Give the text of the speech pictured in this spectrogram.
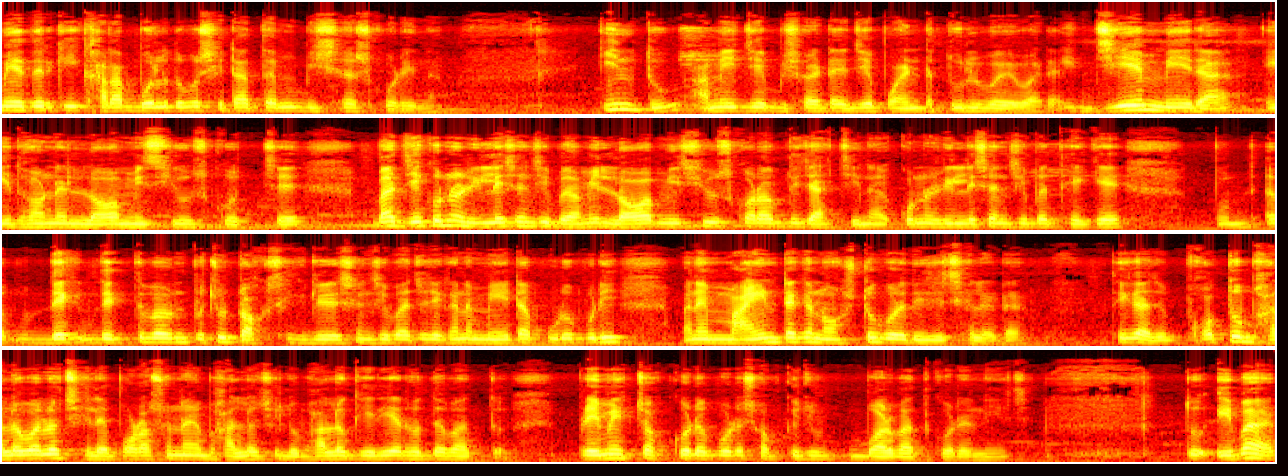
মেয়েদেরকেই খারাপ বলে দেবো, সেটাতে আমি বিশ্বাস করি না। কিন্তু আমি যে বিষয়টা, যে পয়েন্টটা তুলবো এবারে, যে মেয়েরা এই ধরনের ল মিসইউজ করছে বা যে কোনো রিলেশনশিপে আমি ল মিসইউজ করা অবধি যাচ্ছি না, কোনো রিলেশনশিপে থেকে, দেখ- দেখতে পাবেন প্রচুর টক্সিক রিলেশনশিপ আছে যেখানে মেয়েটা পুরোপুরি মানে মাইন্ডটাকে নষ্ট করে দিয়েছে ছেলেটা, ঠিক আছে? কত ভালো ভালো ছেলে, পড়াশোনায় ভালো ছিল, ভালো কেরিয়ার হতে পারতো, প্রেমের চক্করে পড়ে সব কিছু বরবাদ করে নিয়েছে। তো এবার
